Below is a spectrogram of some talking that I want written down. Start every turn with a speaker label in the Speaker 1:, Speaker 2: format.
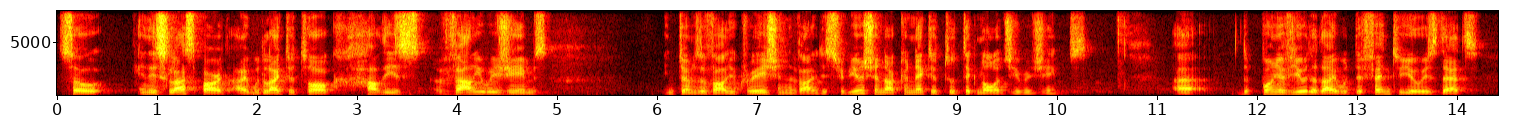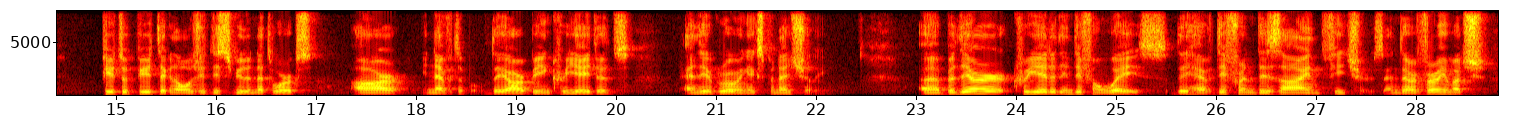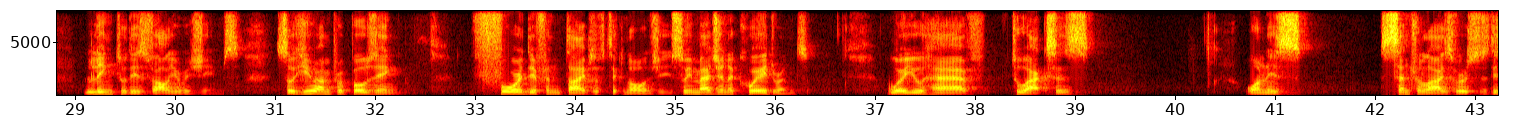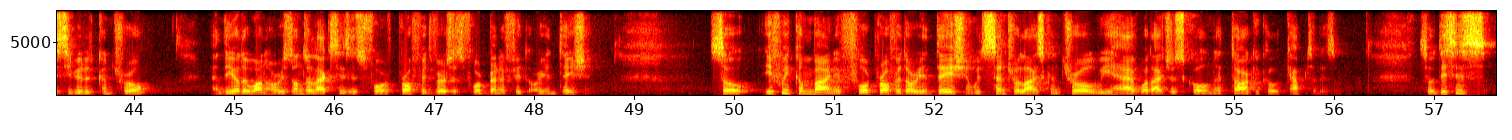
Speaker 1: So in this last part, I would like to talk how these value regimes in terms of value creation and value distribution are connected to technology regimes. Uh, the point of view that I would defend to you is that peer-to-peer -peer technology distributed networks are inevitable. They are being created and they are growing exponentially. Uh, but they are created in different ways. They have different design features and they're very much linked to these value regimes. So here I'm proposing four different types of technology. So imagine a quadrant where you have two axes. One is centralized versus distributed control and the other one horizontal axis is for profit versus for benefit orientation. So if we combine a for-profit orientation with centralized control, we have what I just call netarchical capitalism. So this is,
